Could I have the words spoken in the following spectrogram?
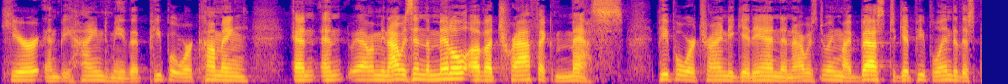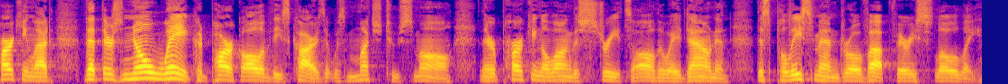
here and behind me, that people were coming. And, and I mean, I was in the middle of a traffic mess. People were trying to get in, and I was doing my best to get people into this parking lot that there's no way could park all of these cars. It was much too small. And they were parking along the streets all the way down, and this policeman drove up very slowly.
